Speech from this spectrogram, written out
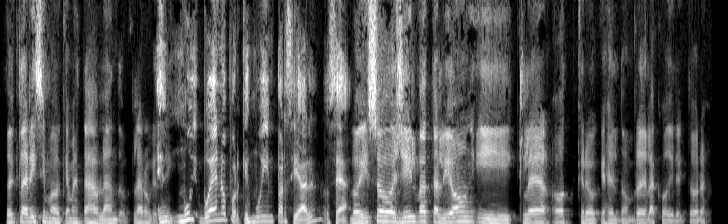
Estoy clarísimo de qué me estás hablando. Claro que sí. Es muy bueno porque es muy imparcial. O sea. Lo hizo Gilles Batallón y Claire Ott, creo que es el nombre de la codirectora.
